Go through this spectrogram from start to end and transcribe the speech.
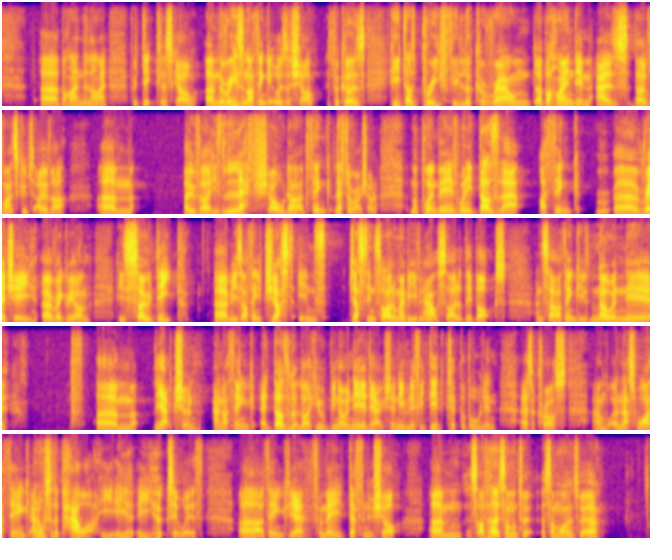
uh, behind the line. Ridiculous goal. Um, the reason I think it was a shot is because he does briefly look around uh, behind him as Bergwijn scoops over. Um, over his left shoulder, I think, left or right shoulder. My point being is when he does that, I think uh, Reggie, uh, he's so deep. Um, he's I think just in just inside or maybe even outside of the box, and so I think he's nowhere near um, the action. And I think it does look like he would be nowhere near the action, even if he did clip a ball in as a cross. And and that's why I think, and also the power he he, he hooks it with. Uh, I think yeah, for me, definite shot. Um, so I've heard someone twi- someone on Twitter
